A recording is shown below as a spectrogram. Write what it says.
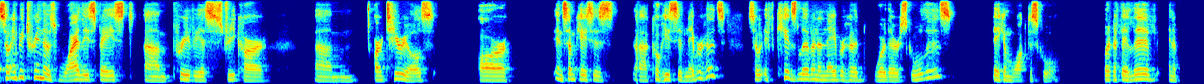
so, in between those widely spaced um, previous streetcar um, arterials are, in some cases, uh, cohesive neighborhoods. So, if kids live in a neighborhood where their school is, they can walk to school. But if they live in a,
